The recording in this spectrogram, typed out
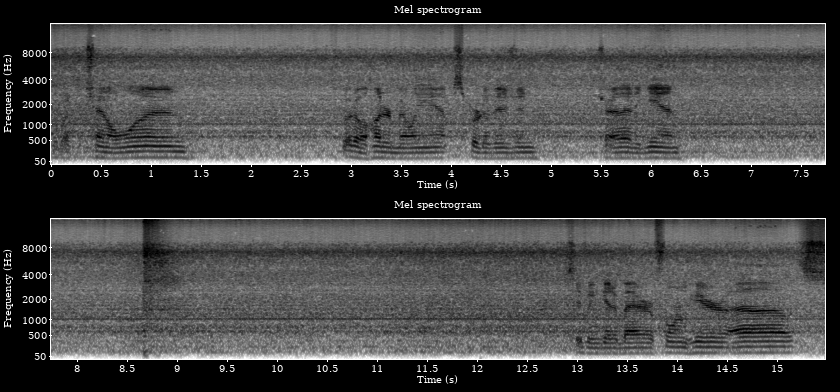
Go back to channel one. Let's go to 100 milliamps per division. Try that again. See if we can get a better form here. Uh, let's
